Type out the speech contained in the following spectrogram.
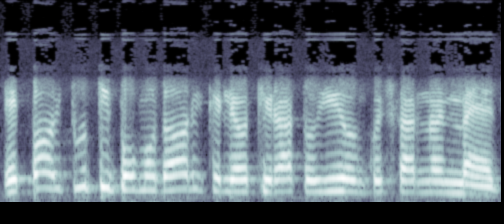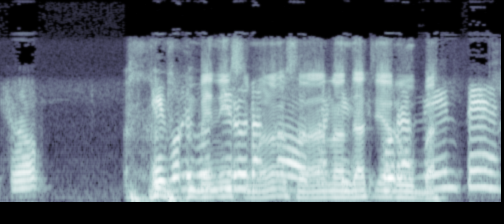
e poi tutti i pomodori che le ho tirato io in quest'anno e mezzo. E volevo dire Benissimo, una no? cosa, Saranno andati a ruba. sicuramente,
